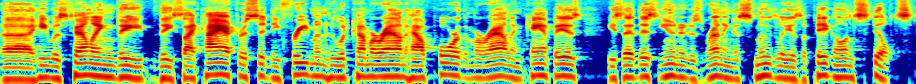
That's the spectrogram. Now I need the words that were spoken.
uh, he was telling the the psychiatrist Sidney Freedman, who would come around, how poor the morale in camp is. He said this unit is running as smoothly as a pig on stilts.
